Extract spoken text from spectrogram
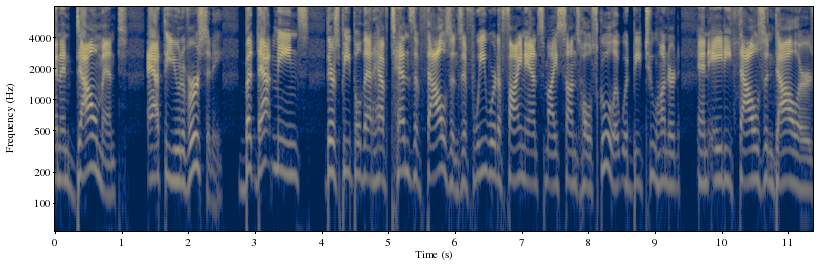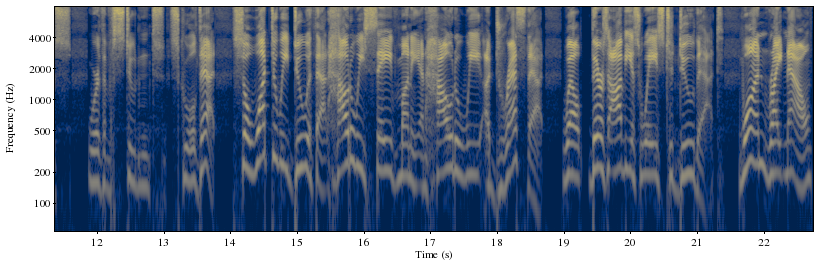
an endowment at the university. But that means there's people that have tens of thousands. If we were to finance my son's whole school, it would be $280,000 worth of student school debt. So, what do we do with that? How do we save money and how do we address that? Well, there's obvious ways to do that. One, right now,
